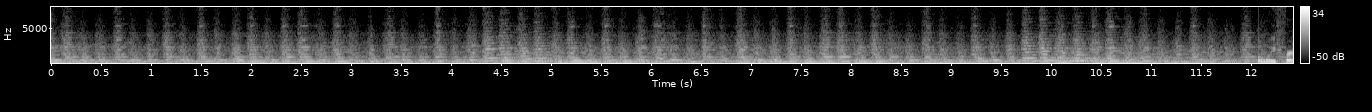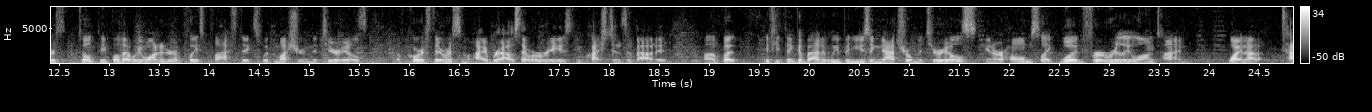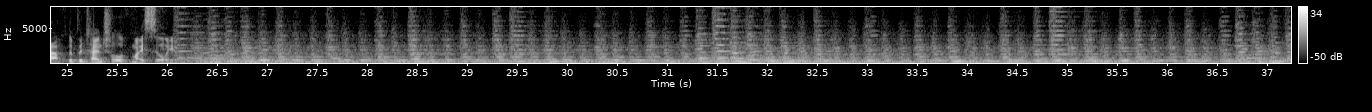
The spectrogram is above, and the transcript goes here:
When we first told people that we wanted to replace plastics with mushroom materials, of course there were some eyebrows that were raised and questions about it. Uh, but if you think about it, we've been using natural materials in our homes, like wood, for a really long time. Why not tap the potential of mycelium?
